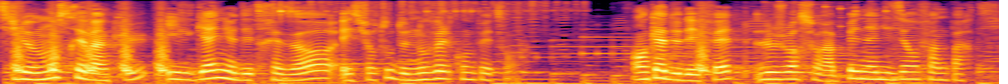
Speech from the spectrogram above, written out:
Si le monstre est vaincu, il gagne des trésors et surtout de nouvelles compétences. En cas de défaite, le joueur sera pénalisé en fin de partie.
